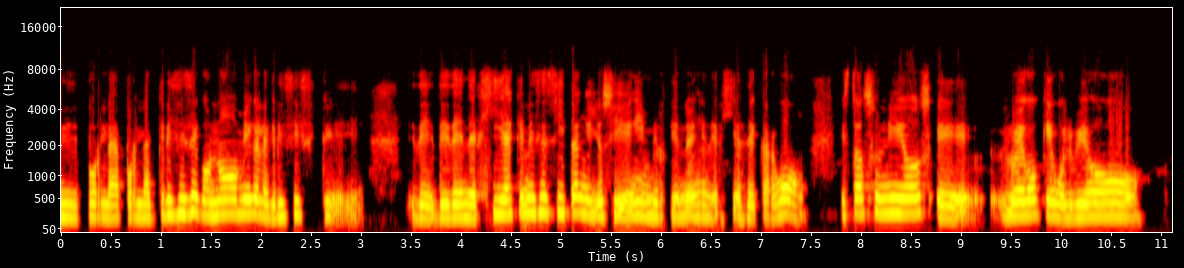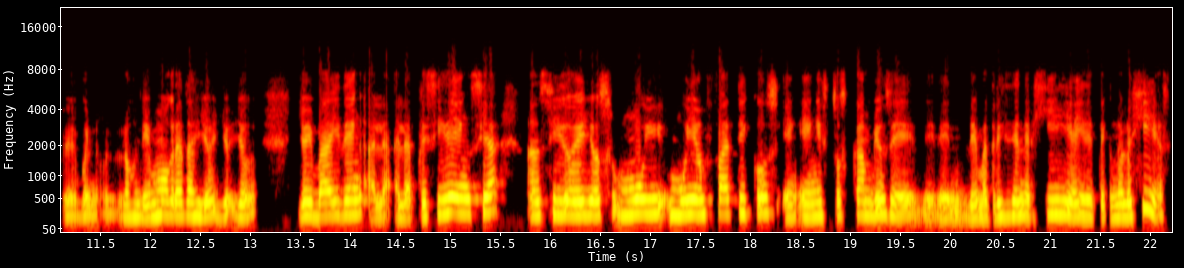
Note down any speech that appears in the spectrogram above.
eh, por, la, por la crisis económica, la crisis de, de, energía que necesitan, ellos siguen invirtiendo en energías de carbón. Estados Unidos, eh, luego que volvió bueno, los demócratas, yo, Joe Biden a la, presidencia, han sido ellos muy, muy enfáticos en, estos cambios de, matriz de energía y de tecnologías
